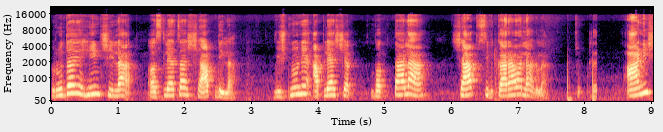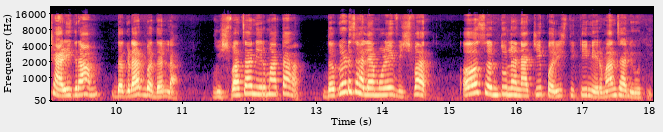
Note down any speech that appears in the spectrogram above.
हृदयहीन शिला असल्याचा शाप दिला. विष्णूने आपल्या शक भक्ताला शाप स्वीकारावा लागला. आणि शाळीग्राम दगडात बदलला. विश्वाचा निर्माता दगड झाल्यामुळे विश्वात असंतुलनाची परिस्थिती निर्माण झाली होती.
